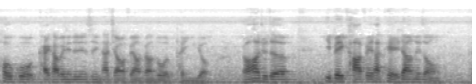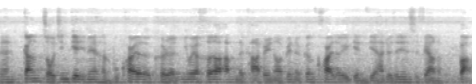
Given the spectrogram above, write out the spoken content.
透过开咖啡店这件事情，他交了非常非常多的朋友。然后他觉得一杯咖啡，他可以让那种。可能刚走进店里面很不快乐的客人，因为喝到他们的咖啡，然后变得更快乐一点点。他觉得这件事非常的棒。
